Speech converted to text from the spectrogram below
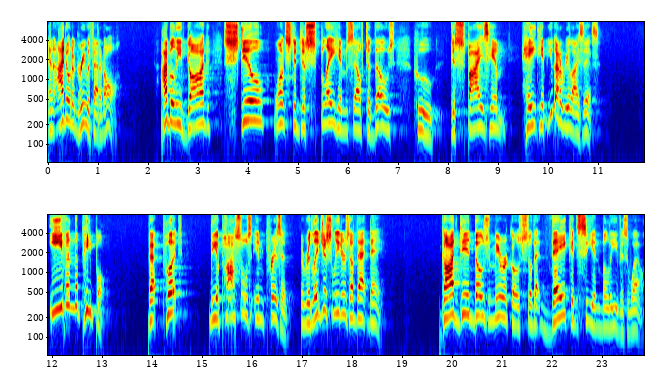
And I don't agree with that at all. I believe God still wants to display himself to those who despise him, hate him. You got to realize this. Even the people that put the apostles in prison, the religious leaders of that day, God did those miracles so that they could see and believe as well.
